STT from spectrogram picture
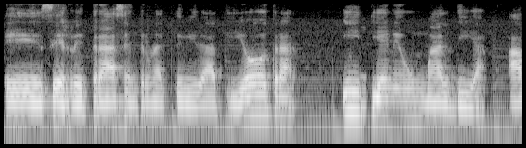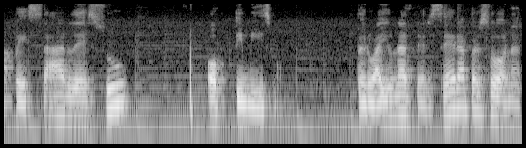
eh, se retrasa entre una actividad y otra y tiene un mal día, a pesar de su optimismo. Pero hay una tercera persona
